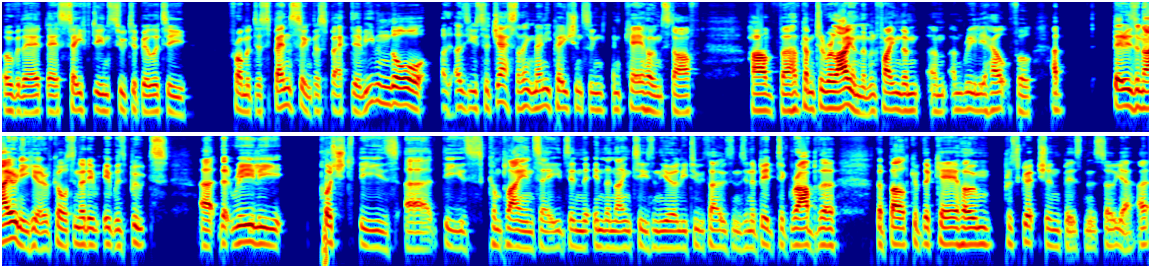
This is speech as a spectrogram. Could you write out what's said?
over their, their safety and suitability from a dispensing perspective, even though, as you suggest, I think many patients and, and care home staff have uh, have come to rely on them and find them um, um, really helpful. Uh, there is an irony here, of course, in that it, it was Boots uh, that really pushed these uh, these compliance aids in the in the nineties and the early two thousands in a bid to grab the the bulk of the care home prescription business. So yeah, uh,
